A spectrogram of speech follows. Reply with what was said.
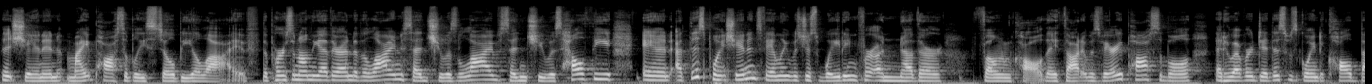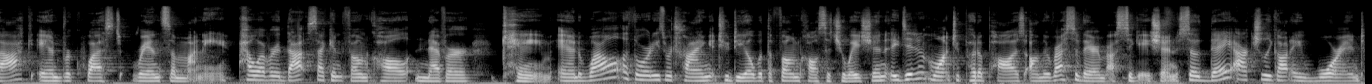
that Shannon might possibly still be alive. The person on the other end of the line said she was alive, said she was healthy, and at this point, Shannon's family was just waiting for another phone call. They thought it was very possible that whoever did this was going to call back and request ransom money. However, that second phone call never came. And while authorities were trying to deal with the phone call situation, they didn't want to put a pause on the rest of their investigation. So they actually got a warrant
